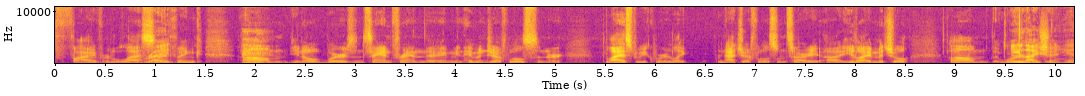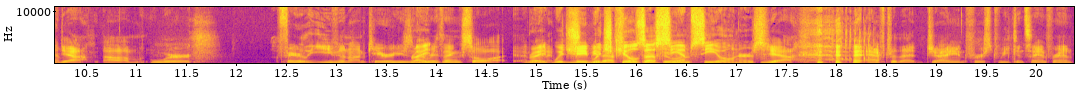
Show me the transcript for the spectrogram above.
five or less. I think. Um, you know, whereas in San Fran, I mean, him and Jeff Wilson or last week were like not Jeff Wilson, sorry, uh, Eli Mitchell. Um, were, Elijah, yeah. yeah, um, were fairly even on carries and Right. everything. So I mean, Right, which maybe which kills us doing. CMC owners. Yeah, after that giant first week in San Fran.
